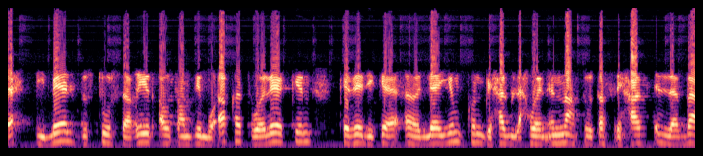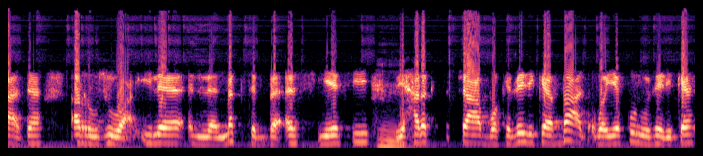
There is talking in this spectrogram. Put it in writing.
احتمال دستور صغير أو تنظيم مؤقت ولكن كذلك آه لا يمكن بحال من الأحوال إن نعطوا تصريحات إلا بعد الرجوع إلى المكتب السياسي لحركة الشعب وكذلك بعد ويكون ذلك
